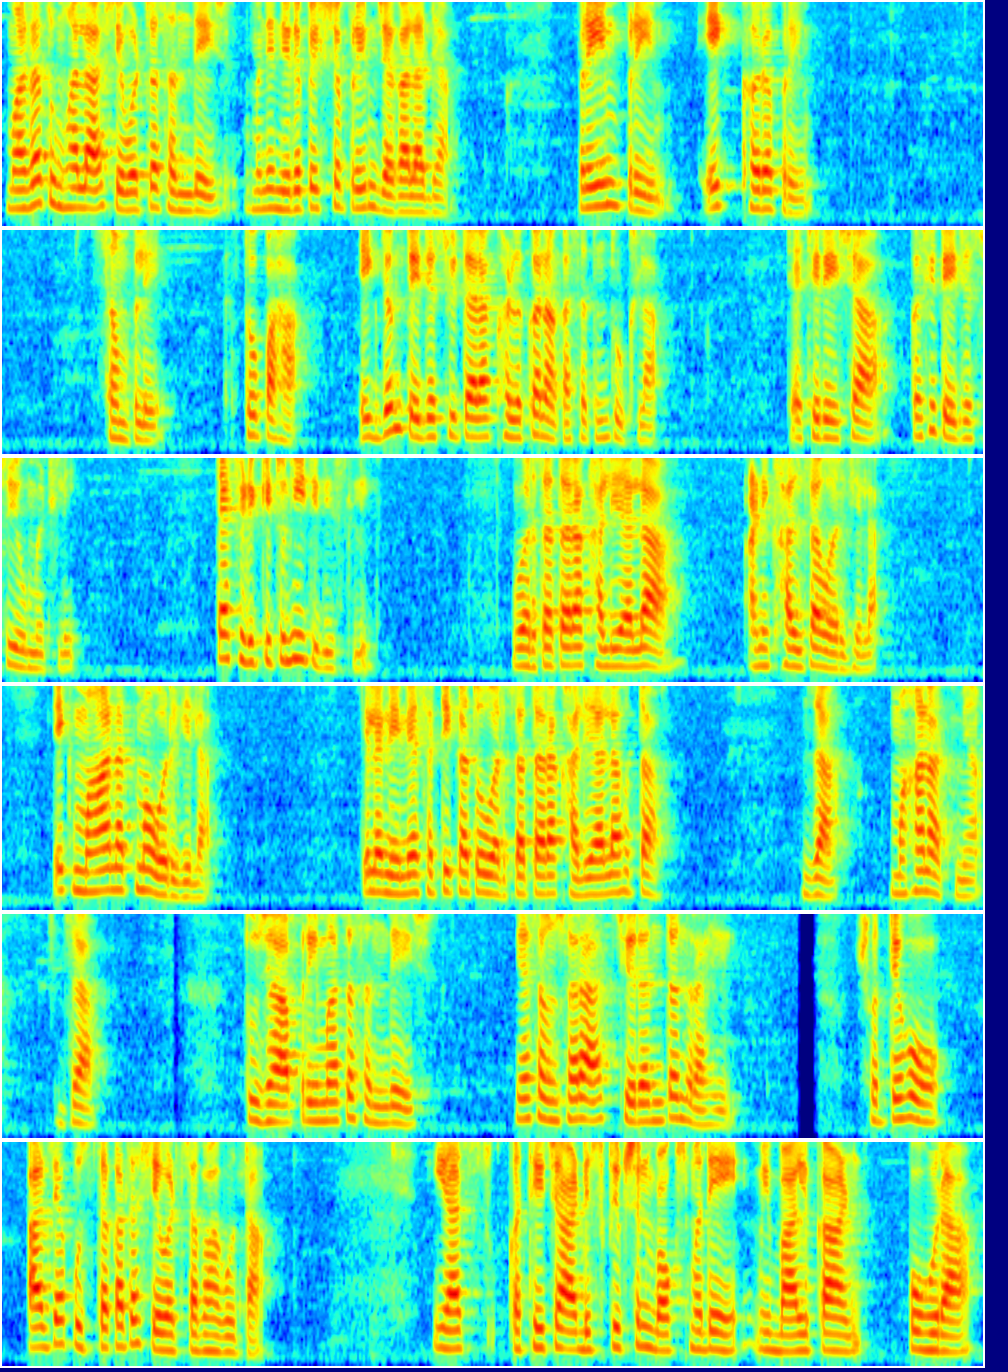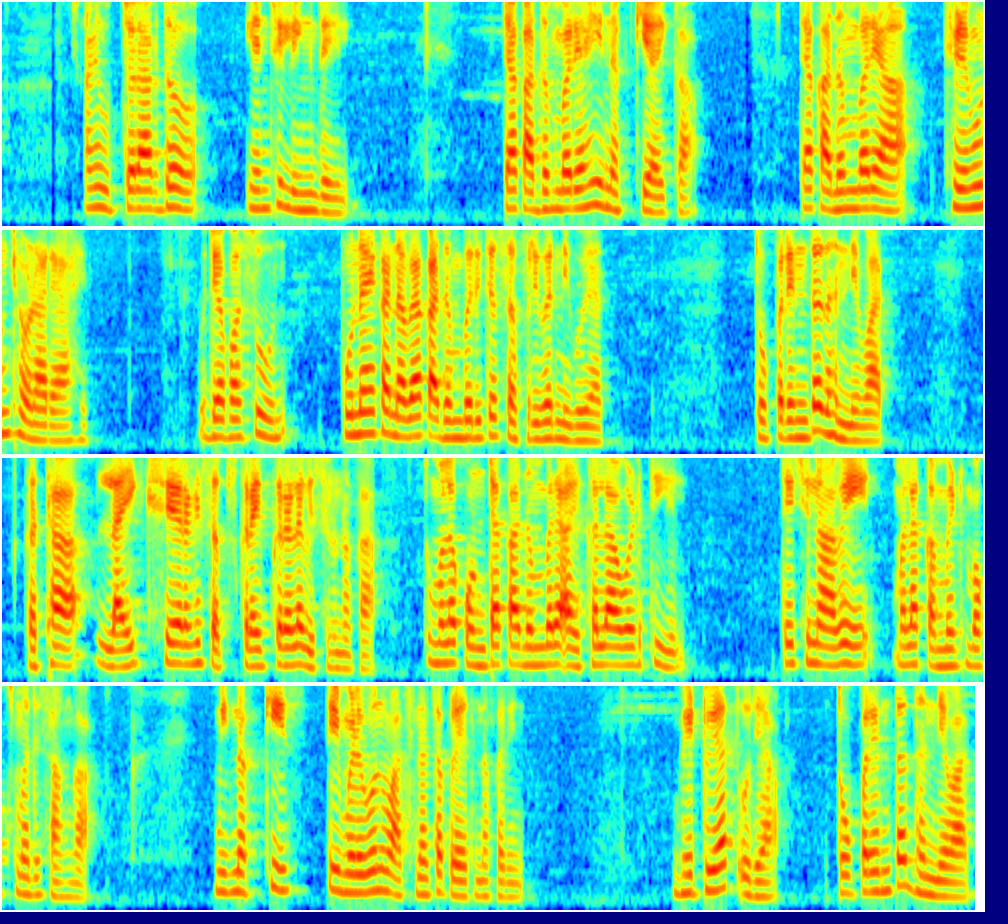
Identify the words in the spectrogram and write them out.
माझा तुम्हाला शेवटचा संदेश म्हणजे निरपेक्ष प्रेम जगाला द्या. प्रेम प्रेम एक खरं प्रेम. संपले. तो पहा एकदम तेजस्वी तारा खळकन आकाशातून तुटला. त्याची रेषा कशी तेजस्वी उमटली. त्या खिडकीतूनही ती दिसली. वरचा तारा खाली आला आणि खालचा वर गेला. एक महान आत्मा वर गेला. त्याला नेण्यासाठी का तो वरचा तारा खाली आला होता? जा महान आत्म्या जा. तुझ्या प्रेमाचा संदेश या संसारात चिरंतन राहील. श्रोते हो आज या पुस्तकाचा शेवटचा भाग होता. याच कथेच्या डिस्क्रिप्शन बॉक्समध्ये मी बालकांड पोहरा आणि उत्तरार्ध यांची लिंक देईल. त्या कादंबऱ्याही नक्की ऐका. त्या कादंबऱ्या खिळवून ठेवणाऱ्या आहेत. उद्यापासून पुन्हा एका नव्या कादंबरीच्या सफरीवर निघूयात. तोपर्यंत धन्यवाद. कथा लाईक शेअर आणि सबस्क्राईब करायला विसरू नका. तुम्हाला कोणत्या कादंबऱ्या ऐकायला आवडतील त्याची नावे मला कमेंट बॉक्समध्ये सांगा. मी नक्कीच ती मिळवून वाचण्याचा प्रयत्न करीन. भेटूयात उद्या. तोपर्यंत धन्यवाद.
